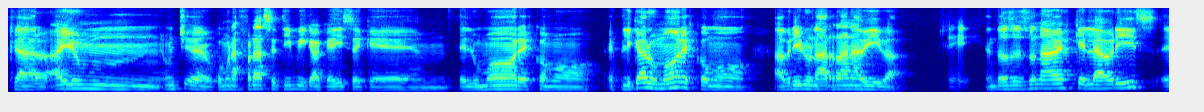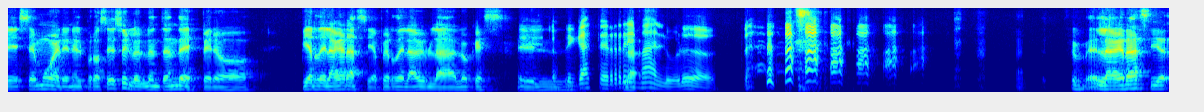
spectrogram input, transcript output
Claro, hay un, un ch- como una frase típica que dice que mm, el humor es como, explicar humor es como abrir una rana viva. Sí. Entonces una vez que la abrís, eh, se muere en el proceso y lo, lo entendés, pero pierde la gracia, pierde la, la- lo que es Lo el... explicaste re la- mal, boludo. La gracia.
